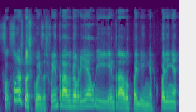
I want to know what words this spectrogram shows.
Foram as duas coisas. Foi a entrada do Gabriel e a entrada do Palhinha. Porque o Palhinha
